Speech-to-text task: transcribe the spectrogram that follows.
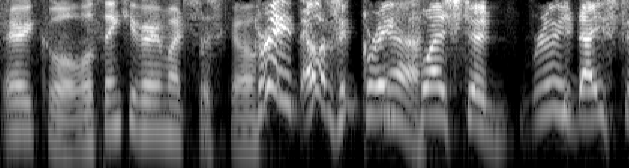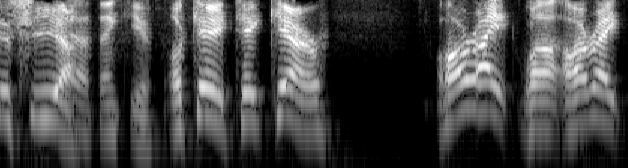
Very cool. Well, thank you very much, Ciscoe. Great, that was a great Yeah. question. Really nice to see you. Yeah, thank you. Okay, take care. All right. Well, all right.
